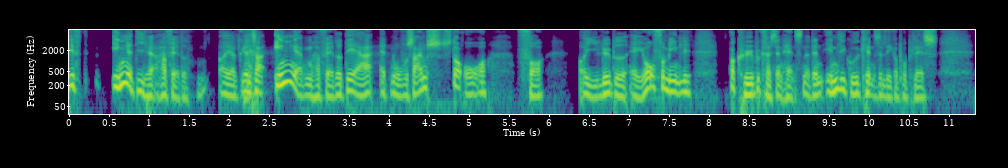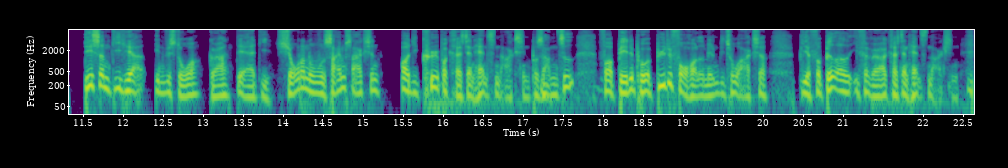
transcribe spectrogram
det ingen af de her har fattet, og jeg gentager, ingen af dem har fattet, det er, at Novozymes står over for, og i løbet af i år formentlig, at købe Christian Hansen, at den endelige godkendelse ligger på plads. Det, som de her investorer gør, det er, at de shorter Novozymes-aktien, og de køber Christian Hansen-aktien på samme tid, for at bette på, at bytteforholdet mellem de to aktier bliver forbedret i favør af Christian Hansen-aktien. Mm.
